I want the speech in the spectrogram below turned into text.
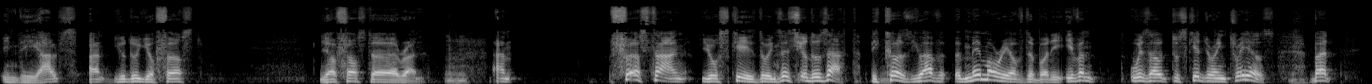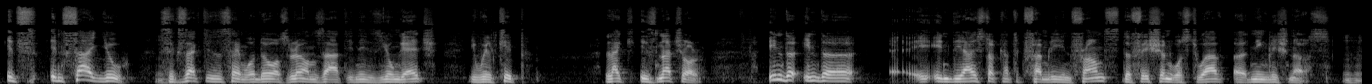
in the Alps and you do your first your first uh, run, and first time your ski is doing this, you do that because you have a memory of the body, even without to ski during three years. But it's inside you. It's exactly the same. When horse learns that in his young age, he will keep like it's natural. In the in the in the aristocratic family in France, the fashion was to have an English nurse mm-hmm.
